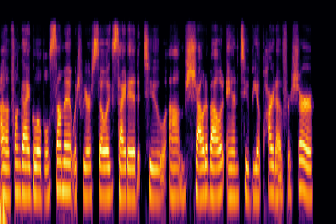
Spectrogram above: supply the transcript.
uh, Fungi Global Summit, which we are so excited to um, shout about and to be a part of for sure.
